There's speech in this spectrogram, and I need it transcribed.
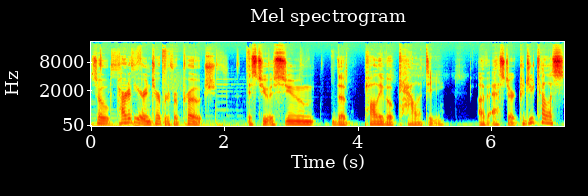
So, part of your interpretive approach is to assume the polyvocality of Esther. Could you tell us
